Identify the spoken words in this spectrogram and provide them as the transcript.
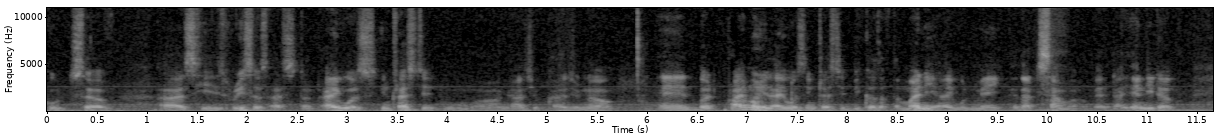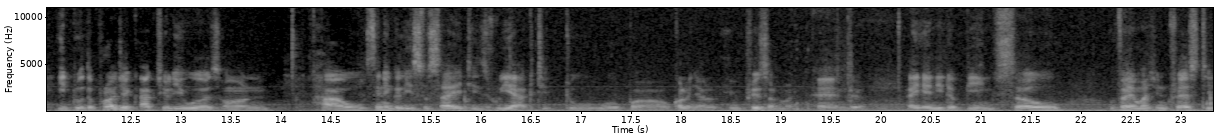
could serve as his research assistant. I was interested, um, as, you, as you know, and but primarily I was interested because of the money I would make that summer. But I ended up, it the project actually was on how Senegalese societies reacted to uh, colonial imprisonment, and uh, I ended up being so very much interested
